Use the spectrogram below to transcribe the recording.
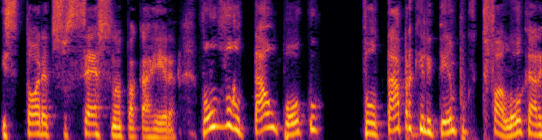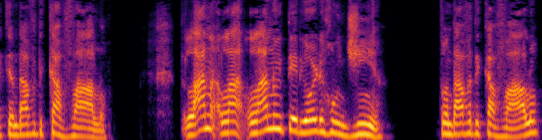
história de sucesso na tua carreira. Vamos voltar um pouco, voltar para aquele tempo que tu falou, cara, que andava de cavalo. Lá, lá, lá no interior de Rondinha, tu andava de cavalo.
